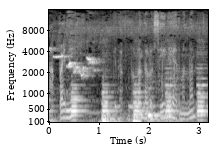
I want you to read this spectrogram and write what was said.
Apa ini kita kumpulkan taruh sini ya teman-teman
